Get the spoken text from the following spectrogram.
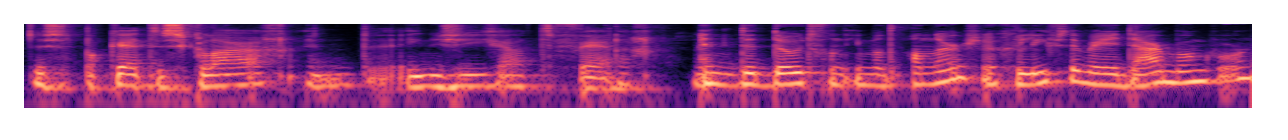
Dus het pakket is klaar en de energie gaat verder. En de dood van iemand anders, een geliefde, ben je daar bang voor?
